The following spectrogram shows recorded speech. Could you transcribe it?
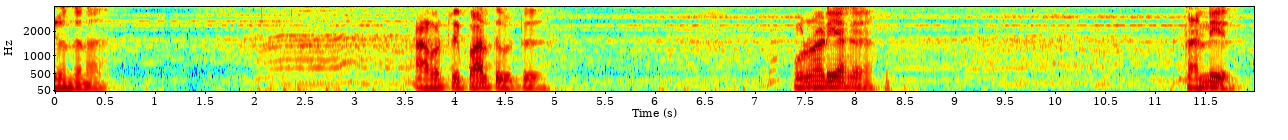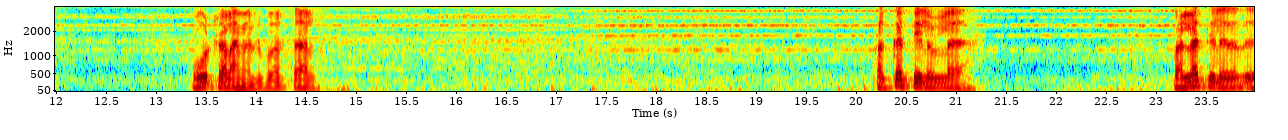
இருந்தன. அவற்றை பார்த்துவிட்டு உடனடியாக தண்ணீர் ஊற்றலாம் என்று பார்த்தால் பக்கத்தில் உள்ள பள்ளத்திலிருந்து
